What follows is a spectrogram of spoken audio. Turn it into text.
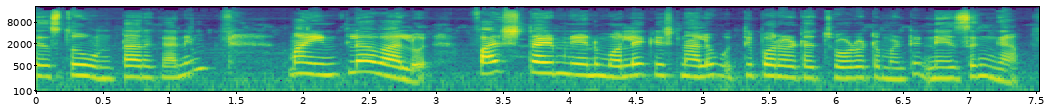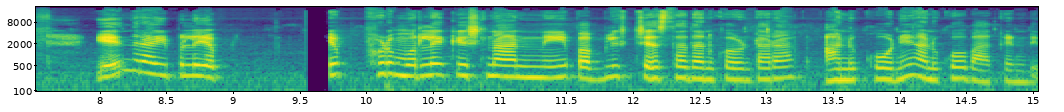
చేస్తూ ఉంటారు కానీ మా ఇంట్లో వాళ్ళు ఫస్ట్ టైం నేను మురళీకృష్ణలో ఉత్తి పరోటా చూడటం అంటే నిజంగా ఏందిరా ఈ పిల్ల ఎప్పుడు మురళీకృష్ణాన్ని పబ్లిష్ చేస్తుంది అనుకుంటారా? అనుకోని అనుకోబాకండి.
